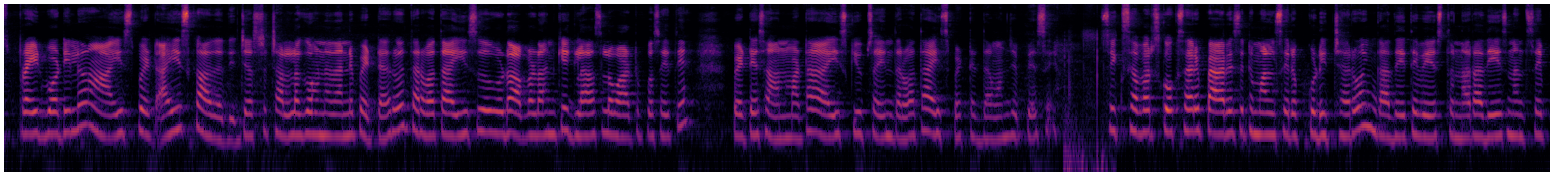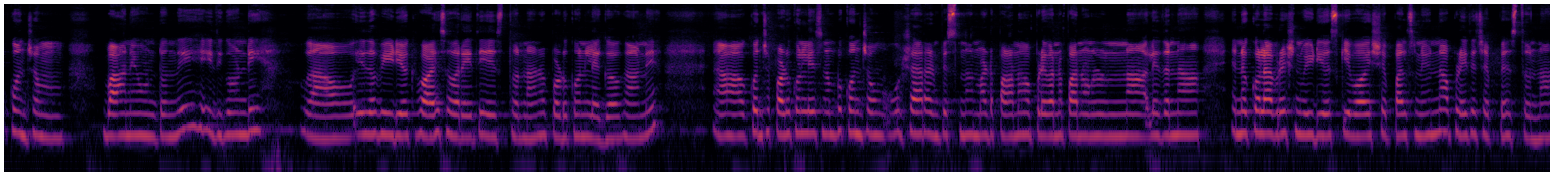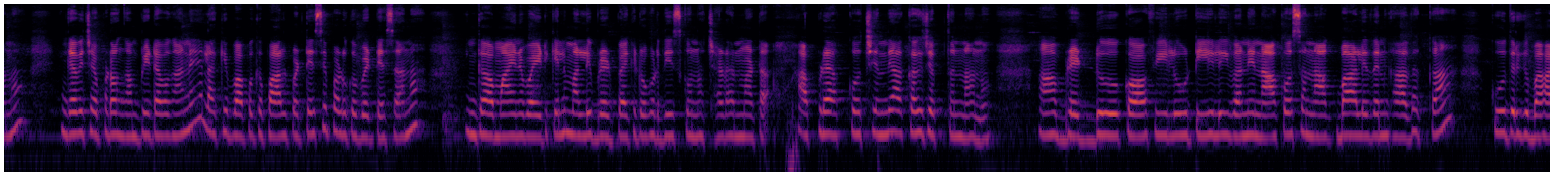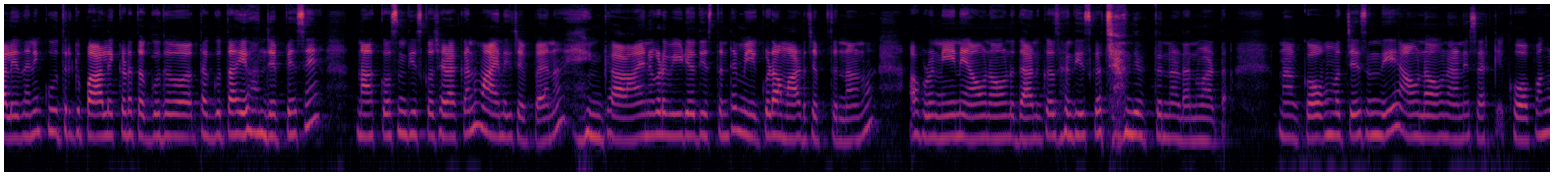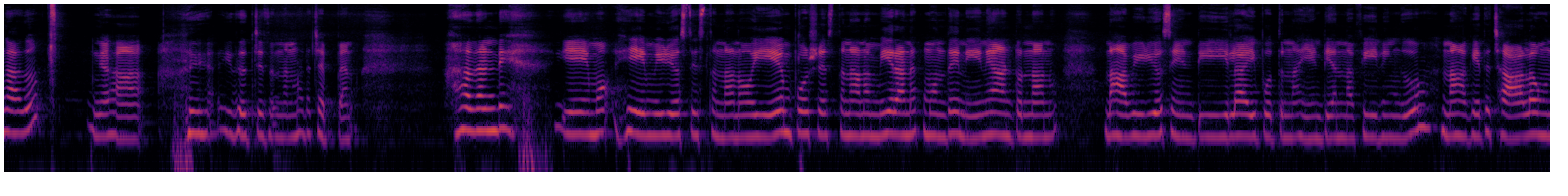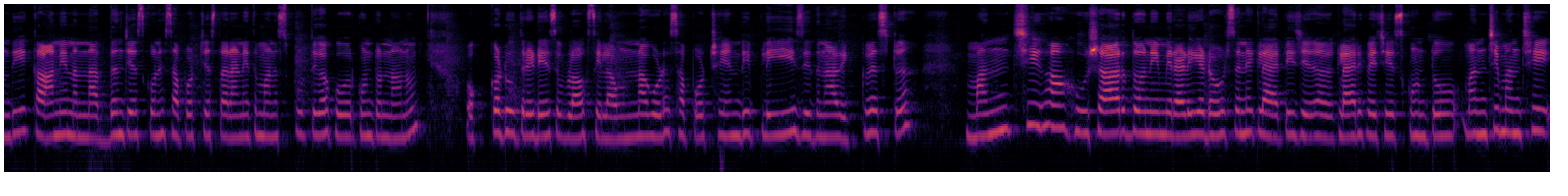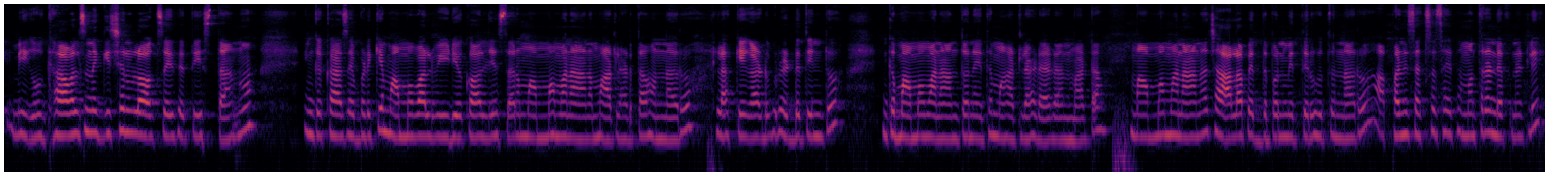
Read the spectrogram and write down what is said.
Sprite bottle ice pet ice కాదు అది. జస్ట్ చల్లగా ఉన్నదాన్ని పెట్టారు. తర్వాత ఐస్ కూడా అవ్వడానికి గ్లాసులో వాటర్ పోసి అయితే పెట్టేసాం అనమాట ఐస్ క్యూబ్స్ అయిన తర్వాత ఐస్ పెట్టేద్దామని చెప్పేసి. సిక్స్ అవర్స్కి ఒకసారి పారాసిటమాల్ సిరప్ కూడా ఇచ్చారు. ఇంకా అదైతే వేస్తున్నారు. అది వేసినంతసేపు కొంచెం బాగానే ఉంటుంది. ఇదిగోండి ఏదో వీడియోకి వాయిస్ ఓవర్ అయితే వేస్తున్నాను. పడుకొని లెగవగానే. కొంచెం పడుకొని లేచినప్పుడు కొంచెం హుషారు అనిపిస్తుంది అనమాట పానం అప్పుడు ఏమైనా పనులు ఉన్నా లేదన్నా ఎన్నో కొలాబరేషన్ వీడియోస్కి వాయిస్ చెప్పాల్సినవి ఉన్నా అప్పుడైతే చెప్పేస్తున్నాను. ఇంకా అవి చెప్పడం కంప్లీట్ అవ్వగానే లక్కీ పాపకి పాలు పట్టేసి పడుకోబెట్టేశాను. ఇంకా మా ఆయన బయటికి వెళ్ళి మళ్ళీ బ్రెడ్ ప్యాకెట్ ఒకటి తీసుకొని వచ్చాడనమాట అప్పుడే అక్క వచ్చింది అక్కకి చెప్తున్నాను. బ్రెడ్ కాఫీలు టీలు ఇవన్నీ నా కోసం నాకు బాగాలేదని కాదక్క. కూతురికి బాగాలేదని కూతురికి పాలు ఎక్కడ తగ్గుదో తగ్గుతాయో అని చెప్పేసి నా కోసం తీసుకొచ్చాడు మా ఆయనకి చెప్పాను. ఇంకా ఆయన కూడా వీడియో తీస్తుంటే మీకు కూడా ఆ మాట చెప్తున్నాను. అప్పుడు నేనే అవునవును దానికోసం తీసుకొచ్చాను చెప్తున్నాడు అనమాట నాకు కోపం వచ్చేసింది. అవునవును అనేసరికి. కోపం కాదు. ఇంకా ఇది వచ్చేసింది అనమాట చెప్పాను. అదండి. ఏమో ఏం వీడియోస్ తీస్తున్నానో ఏం పోస్ట్ చేస్తున్నానో మీరు అనకముందే నేనే అంటున్నాను. నా వీడియోస్ ఏంటి ఇలా అయిపోతున్నాయి ఏంటి అన్న ఫీలింగు నాకైతే చాలా ఉంది. కానీ నన్ను అర్థం చేసుకొని సపోర్ట్ చేస్తారని అయితే మనస్ఫూర్తిగా కోరుకుంటున్నాను. ఒక్క టూ త్రీ డేస్ బ్లాగ్స్ ఇలా ఉన్నా కూడా సపోర్ట్ చేయండి. ప్లీజ్ ఇది నా రిక్వెస్ట్ మంచిగా హుషారుతోని మీరు అడిగే డౌట్స్ అన్ని క్లారిటీ క్లారిఫై చేసుకుంటూ మంచి మంచి మీకు కావాల్సిన కిచెన్ బ్లాగ్స్ అయితే తీస్తాను. ఇంకా కాసేపటికి మా అమ్మ వాళ్ళు వీడియో కాల్ చేస్తారు. మా అమ్మ మా నాన్న మాట్లాడుతూ ఉన్నారు. లక్కీ గాడు బ్రెడ్ తింటూ ఇంకా మా అమ్మ మా నాన్నతోనైతే మాట్లాడాడు అనమాట మా అమ్మ మా నాన్న చాలా పెద్ద పని మీద తిరుగుతున్నారు. ఆ పని సక్సెస్ అయితే మాత్రం డెఫినెట్లీ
